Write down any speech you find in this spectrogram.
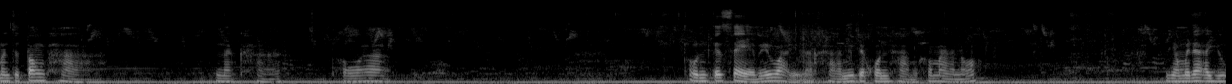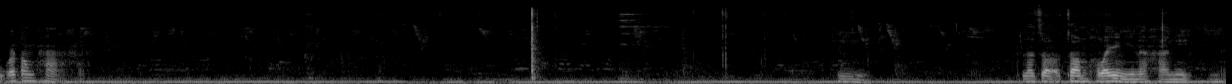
มันจะต้องผ่านะคะ เพราะว่า ทนกระแสไม่ไหวนะคะ มีแต่คนถามเข้ามาเนาะยังไม่ได้อายุก็ต้องผ่าค่ะนี่เราจะจอมเขาไว้อย่างนี้นะคะ นี่เห็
